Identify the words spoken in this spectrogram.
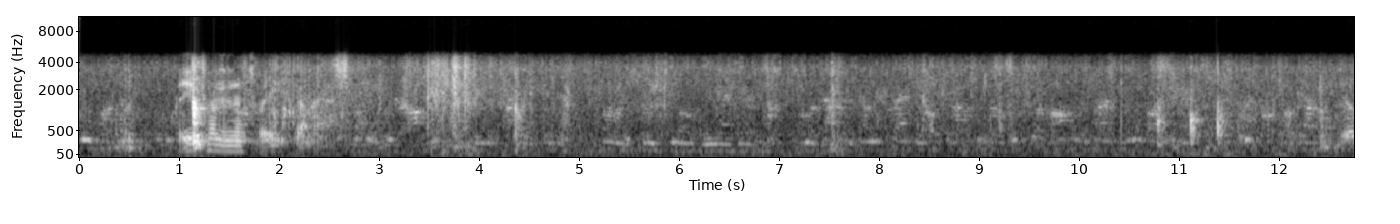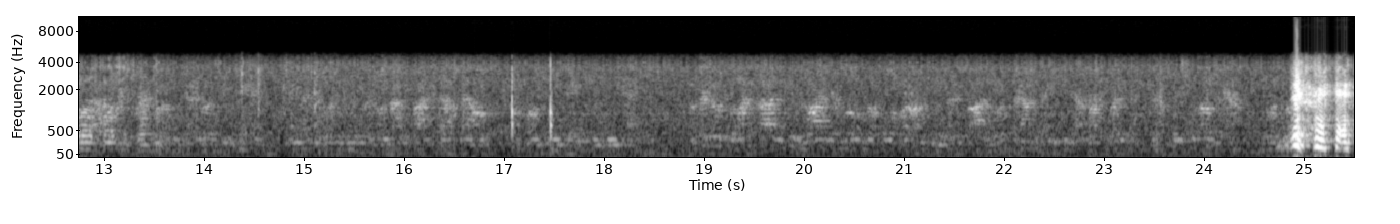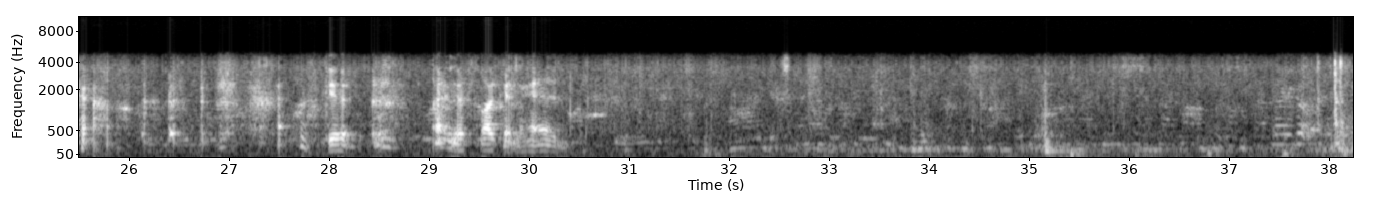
He's coming this way, he's coming. that was good. In his fucking head. There you go.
